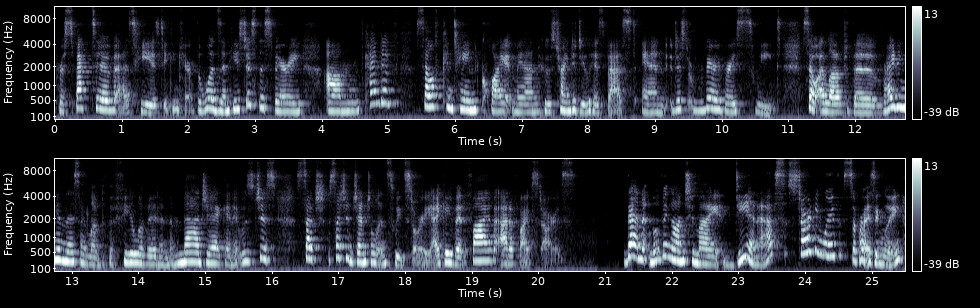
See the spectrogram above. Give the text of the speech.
perspective as he is taking care of the woods, and he's just this very um, kind of self-contained quiet man who's trying to do his best and just very very sweet so i loved the writing in this i loved the feel of it and the magic and it was just such such a gentle and sweet story i gave it five out of five stars then moving on to my DNFs, starting with, surprisingly,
